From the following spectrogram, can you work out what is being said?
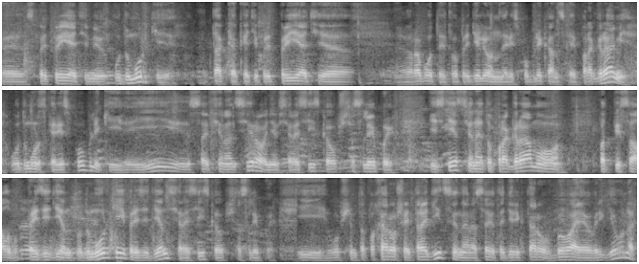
э, с предприятиями Удмуртии, так как эти предприятия работает в определенной республиканской программе Удмурской республики и софинансированием Всероссийского общества слепых. Естественно, эту программу подписал президент Удмуртии президент Всероссийского общества слепых. И, в общем-то, по хорошей традиции, наверное, Совета директоров, бывая в регионах,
